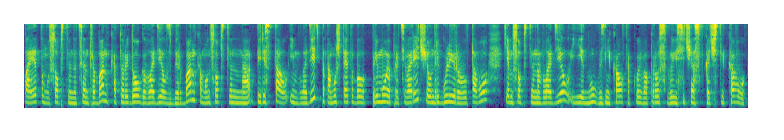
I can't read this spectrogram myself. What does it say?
поэтому, собственно, Центробанк, который долго владел Сбербанком, он, собственно, перестал им владеть, потому что это было прямое противоречие. Он регулировал того, кем, собственно, владел. И ну, возникал такой вопрос, вы сейчас в качестве кого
